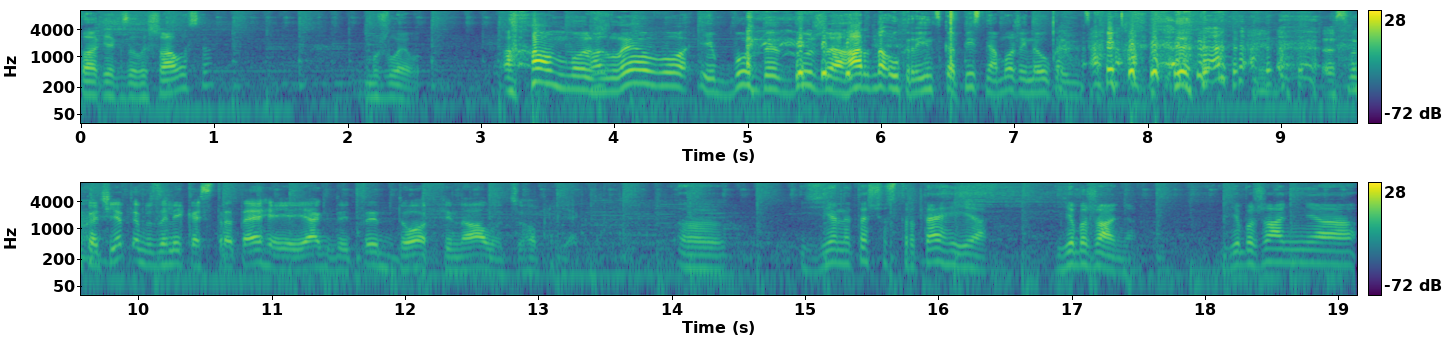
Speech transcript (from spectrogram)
так, як залишалося. Можливо. А можливо, і буде дуже гарна українська пісня, а може й не українська. Слухай, чи є в тебе взагалі якась стратегія, як дійти до фіналу цього проєкту? Е, є не те, що стратегія, є бажання. Є бажання,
